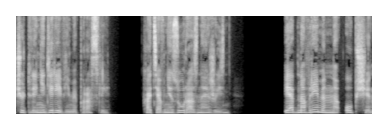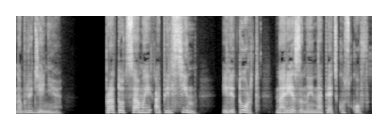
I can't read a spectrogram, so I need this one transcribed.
чуть ли не деревьями поросли. Хотя внизу разная жизнь. И одновременно общее наблюдение. Про тот самый апельсин или торт, нарезанный на пять кусков,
